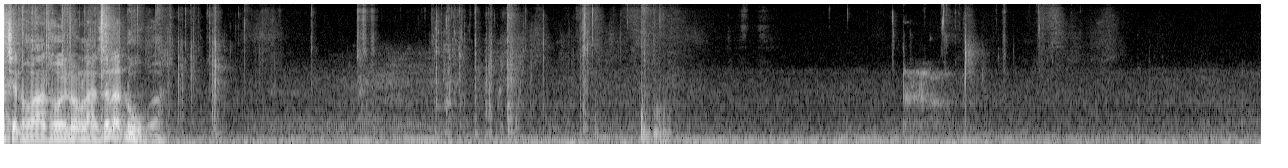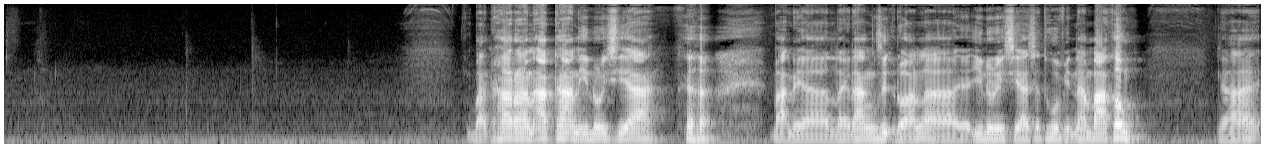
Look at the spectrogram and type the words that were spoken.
trận hòa thôi nó là rất là đủ rồi bạn Haran Akan Indonesia. Bạn này, à, này đang dự đoán là Indonesia sẽ thua Việt Nam 3-0 đấy.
